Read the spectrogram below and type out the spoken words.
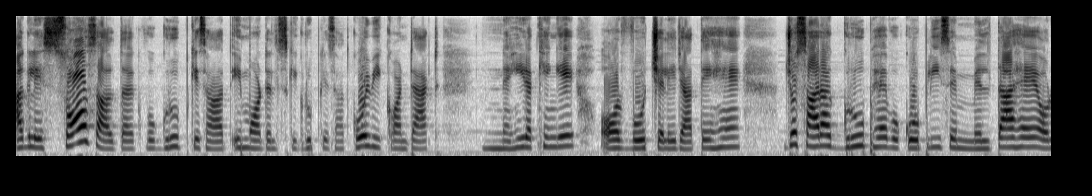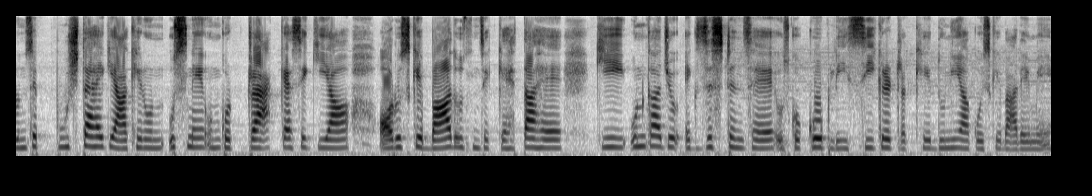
अगले सौ साल तक वो ग्रुप के साथ इमोटल्स के ग्रुप के साथ कोई भी कांटेक्ट नहीं रखेंगे और वो चले जाते हैं। जो सारा ग्रुप है वो कोपली से मिलता है और उनसे पूछता है कि आखिर उन, उसने उनको ट्रैक कैसे किया और उसके बाद उनसे कहता है कि उनका जो एग्जिस्टेंस है उसको कोपली सीक्रेट रखे, दुनिया को इसके बारे में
